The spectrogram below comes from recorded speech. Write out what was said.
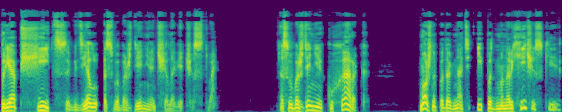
приобщиться к делу освобождения человечества. Освобождение кухарок можно подогнать и под монархические,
